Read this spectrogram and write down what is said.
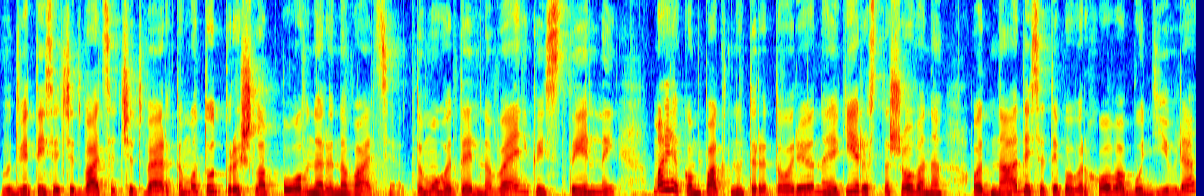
В 2024-му тут пройшла повна реновація, тому готель новенький, стильний, має компактну територію, на якій розташована одна десятиповерхова будівля.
